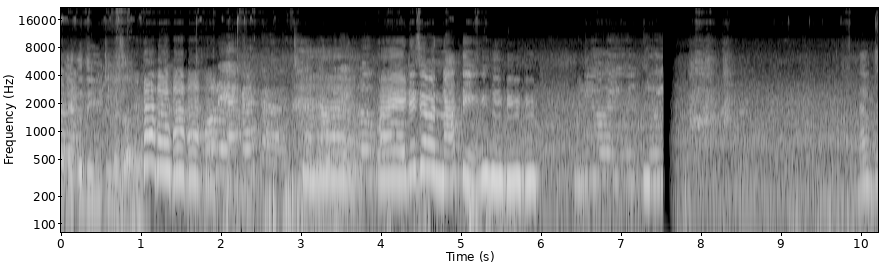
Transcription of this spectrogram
এটা কিন্তু ইউটিউবে যাবে। বলে একা একা। হ্যাঁ এটা হচ্ছে আমার নাতি। আমি তো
